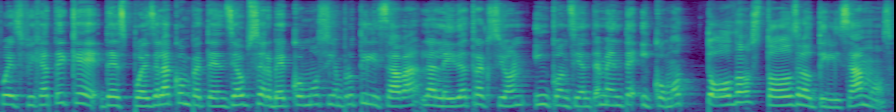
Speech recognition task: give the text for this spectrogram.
Pues fíjate que después de la competencia observé cómo siempre utilizaba la ley de atracción inconscientemente y cómo todos, todos la utilizamos,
